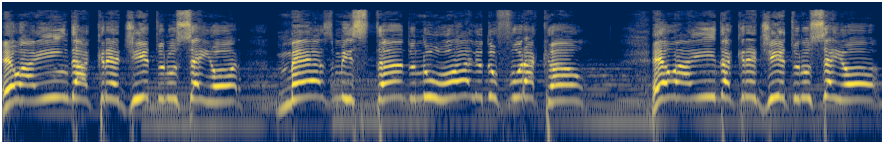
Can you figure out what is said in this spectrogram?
eu ainda acredito no Senhor, mesmo estando no olho do furacão. Eu ainda acredito no Senhor,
